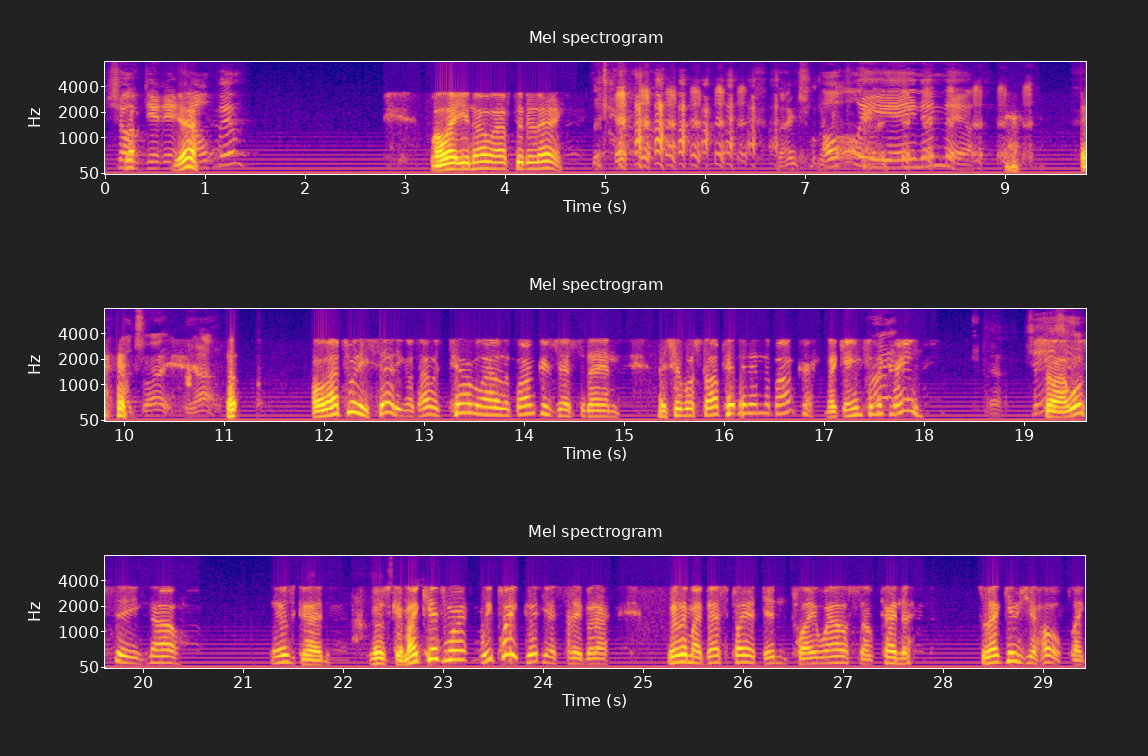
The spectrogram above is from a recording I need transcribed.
So did it Yeah. help him? I'll let you know after today. Thanks for the Hopefully call. he ain't in there. That's right. Yeah. Well, that's what he said. He goes, "I was terrible out of the bunkers yesterday," and I said, "Well, stop hitting it in the bunker. Like aim for Right. the green." So we'll see. No, it was good. It was good. My kids weren't. We played good yesterday, but I, really my best player didn't play well. So kind of, so that gives you hope. Like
